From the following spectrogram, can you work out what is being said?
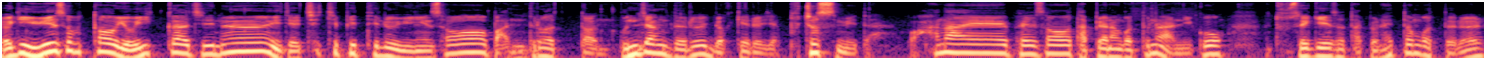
여기 위에서부터 여기까지는 이제 채찌PT를 이용해서 만들었던 문장들을 몇 개를 이제 붙였습니다 뭐 하나에 해서 답변한 것들은 아니고 두세 개에서 답변했던 것들을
